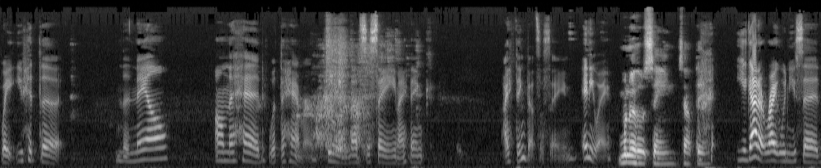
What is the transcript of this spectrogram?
Wait, you hit the the nail on the head with the hammer. Boom. That's the saying, I think. I think that's the saying. Anyway, One of those sayings out there. you got it right when you said.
